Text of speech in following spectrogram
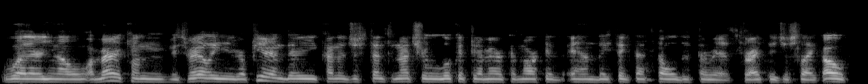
whether, you know, American, Israeli, European, they kind of just tend to naturally look at the American market and they think that's all that there is, right? They're just like, oh,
